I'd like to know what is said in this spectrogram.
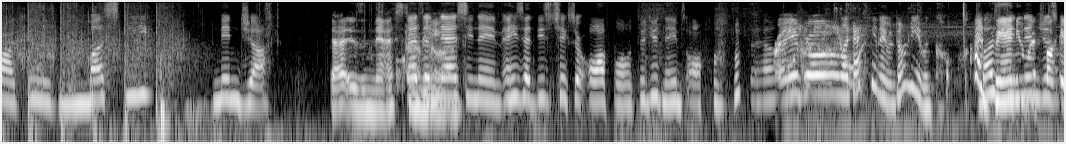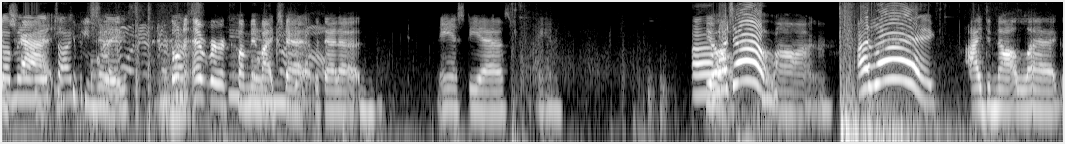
Oh, dude, musty ninja. That is nasty. That's a nasty name. And he said these chicks are awful. Dude, your name's awful. what the hell? Right, bro? Like I can't even. Don't even. Call, I'd Must ban you in my fucking coming in here chat. You could be talking shit. nice. Don't ever Must come in my ninjas. chat with that uh nasty ass man. Uh, Yo, watch Come out! on. I lag! I did not lag.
